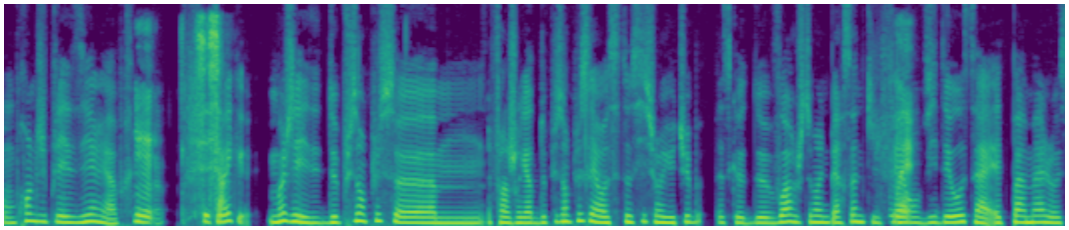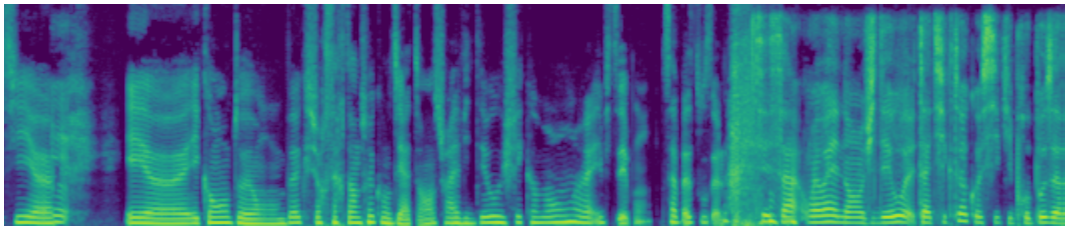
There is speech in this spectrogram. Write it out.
On prend du plaisir et après. Mm. euh, C'est ça. vrai que moi j'ai de plus en plus, euh, enfin je regarde de plus en plus les recettes aussi sur YouTube parce que de voir justement une personne qui le fait Ouais. en vidéo, ça aide pas mal aussi. euh, Mm. Et, euh, et quand euh, on bug sur certains trucs, on se dit attends sur la vidéo il fait comment? Euh, Et puis c'est bon, ça passe tout seul. C'est ça. Ouais ouais, non, vidéo, t'as TikTok aussi qui propose euh,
